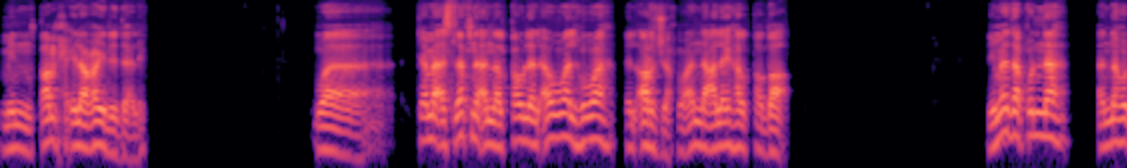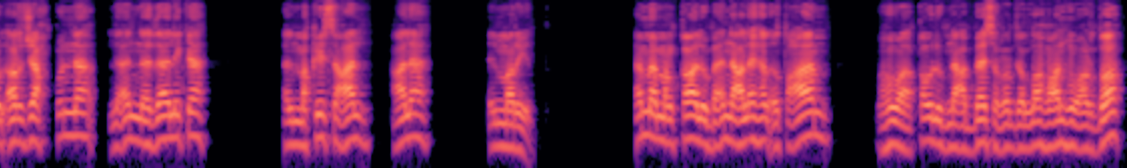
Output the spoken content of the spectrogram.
من قمح إلى غير ذلك. وكما أسلفنا أن القول الأول هو الأرجح وأن عليها القضاء. لماذا قلنا أنه الأرجح؟ قلنا لأن ذلك المقيس على على المريض. أما من قالوا بأن عليها الإطعام وهو قول ابن عباس رضي الله عنه وأرضاه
